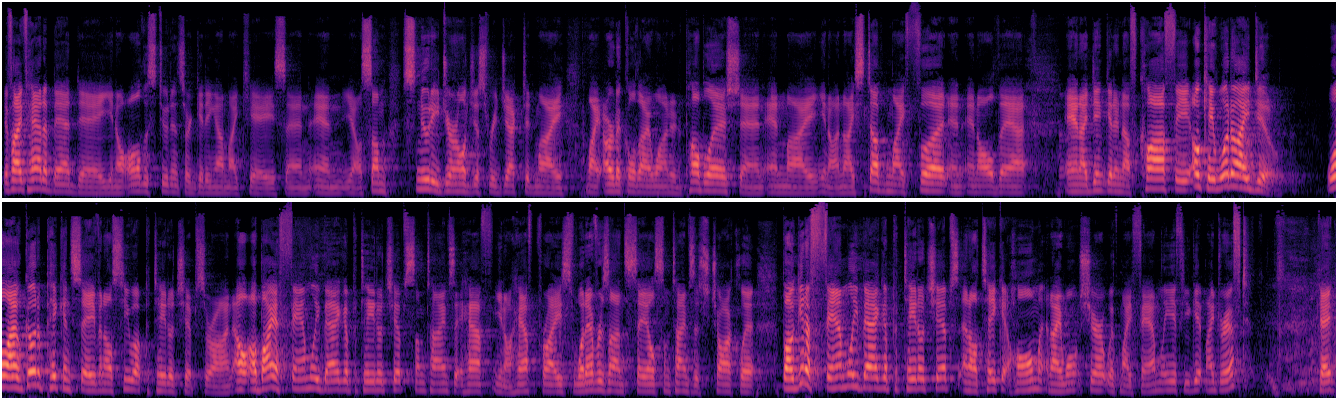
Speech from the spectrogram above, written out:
if I've had a bad day, you know, all the students are getting on my case, and, and you know, some snooty journal just rejected my, my article that I wanted to publish, and, and, my, you know, and I stubbed my foot and, and all that, and I didn't get enough coffee. Okay, what do I do? Well, I'll go to Pick and Save and I'll see what potato chips are on. I'll, I'll, buy a family bag of potato chips sometimes at half, you know, half price, whatever's on sale. Sometimes it's chocolate. But I'll get a family bag of potato chips and I'll take it home and I won't share it with my family if you get my drift. Okay?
